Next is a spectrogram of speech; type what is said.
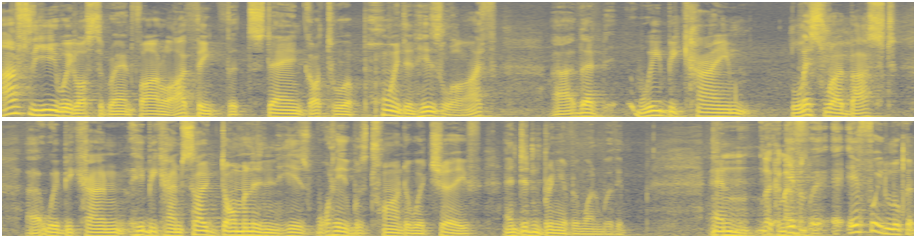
After the year we lost the grand final, I think that Stan got to a point in his life uh, that we became less robust. Uh, we became he became so dominant in his what he was trying to achieve and didn't bring everyone with him. And Mm, if, if we look at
